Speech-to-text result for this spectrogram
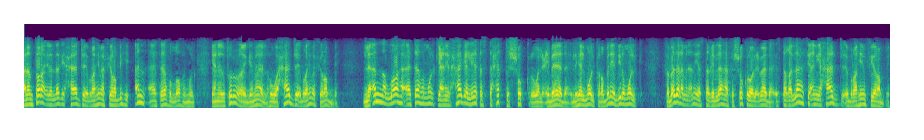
ألم ترى إلى الذي حاج إبراهيم في ربه؟ أن آتاه الله الملك. يعني دكتور جمال هو حاج إبراهيم في ربه. لأن الله آتاه الملك يعني الحاجة اللي هي تستحق الشكر والعبادة اللي هي الملك ربنا يديله ملك. فبدلا من أن يستغلها في الشكر والعبادة استغلها في أن يحاج إبراهيم في ربه.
